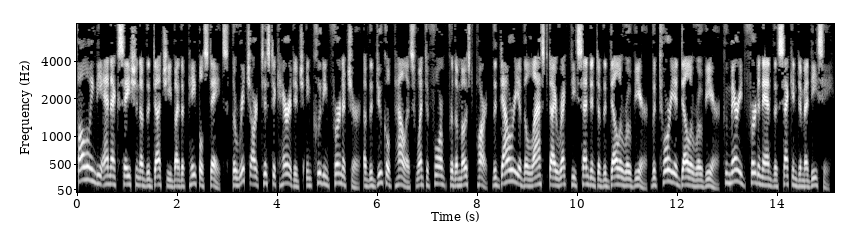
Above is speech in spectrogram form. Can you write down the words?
Following the annexation of the duchy by the Papal States, the rich artistic heritage including furniture of the ducal palace went to form, for the most part, the dowry of the last direct descendant of the Della Rovere, Vittoria della Rovere, who married Ferdinand II de' Medici.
